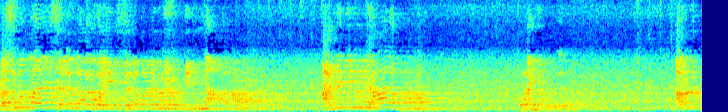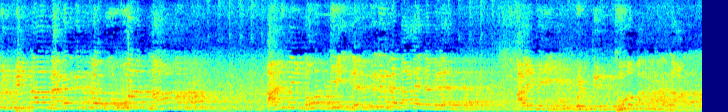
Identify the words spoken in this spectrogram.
ரசூலுல்லாஹி ஸல்லல்லாஹு அலைஹி வஸல்லம் அவர்களுக்கு பின்னால் அழிவின் காலம் தொடங்கிவிட்டது அவர்களுக்கு பின்னால் நகர்கின்ற ஒவ்வொரு நாளும் அழிவை நோக்கி நெருங்குகின்ற நாளே தவிர அழிவை விட்டு தூரமாகின்ற நாள் அல்ல.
